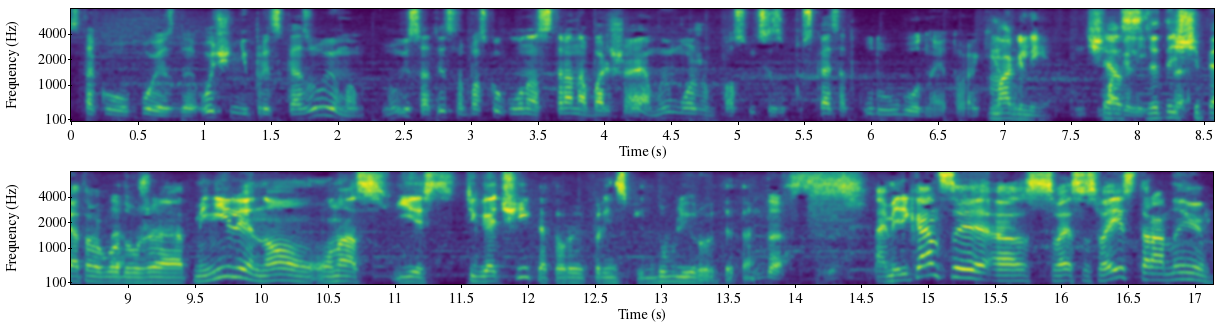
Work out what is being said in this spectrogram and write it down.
с такого поезда очень непредсказуемым. Ну и, соответственно, поскольку у нас страна большая, мы можем, по сути, запускать откуда угодно эту ракету. Могли. Сейчас Могли, с 2005 да. года да. уже отменили, но у нас есть тягачи, которые, в принципе, дублируют это. Да. Американцы э, со своей стороны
